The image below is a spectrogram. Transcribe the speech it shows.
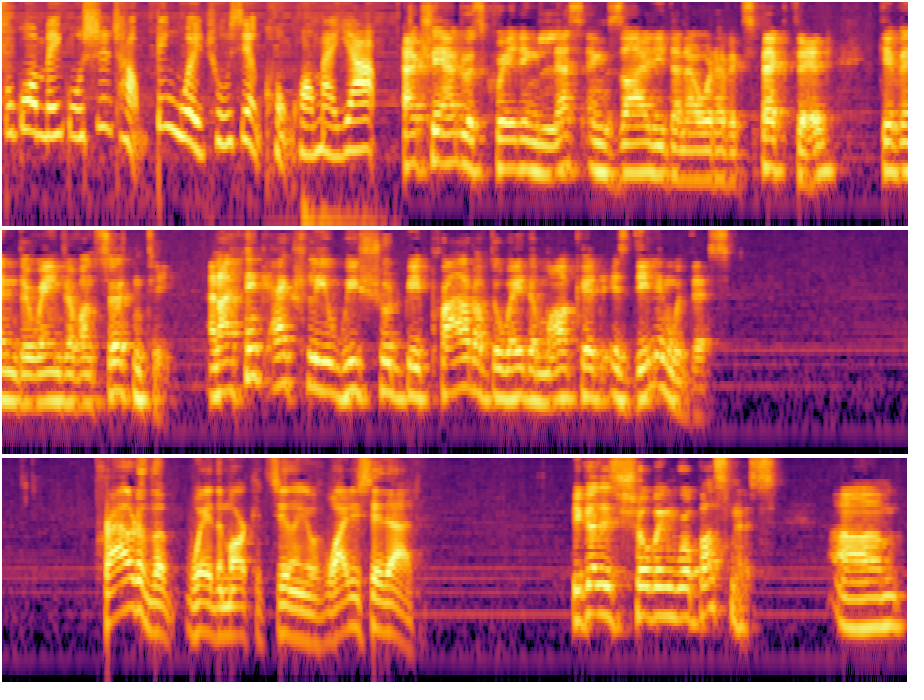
不过，美股市场并未出现恐慌卖压。Actually, Andrew is creating less anxiety than I would have expected, given the range of uncertainty. And I think actually we should be proud of the way the market is dealing with this. Proud of the way the market's dealing with. Why do you say that? Because it's showing robustness. Um,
